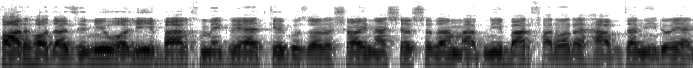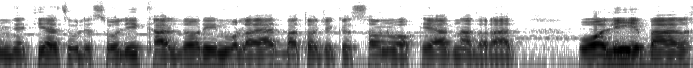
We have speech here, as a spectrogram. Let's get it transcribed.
فرهاد عظیمی والی بلخ می‌گوید که گزارش های نشر شده مبنی بر فرار 17 نیروی امنیتی از ولسوالی کلدار این ولایت به تاجیکستان واقعیت ندارد. والی بلخ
